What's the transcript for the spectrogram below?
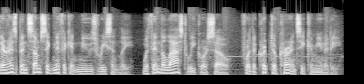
There has been some significant news recently, within the last week or so, for the cryptocurrency community.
